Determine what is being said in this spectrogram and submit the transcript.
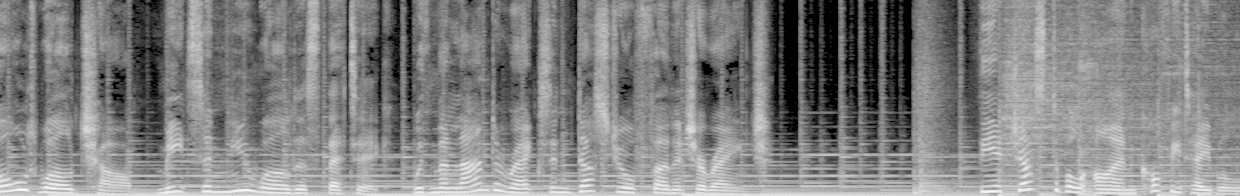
Old world charm meets a new world aesthetic with Milan Direct's industrial furniture range. The adjustable iron coffee table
